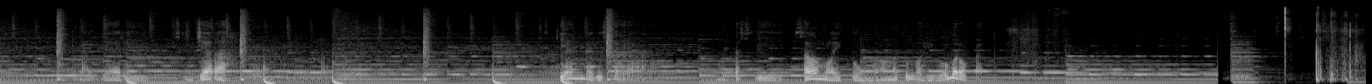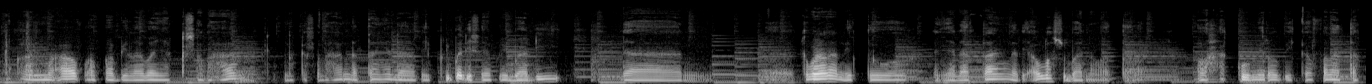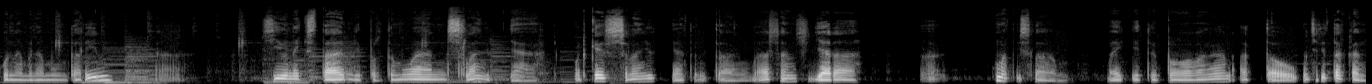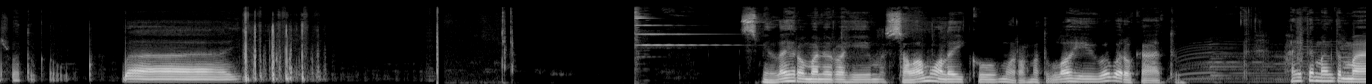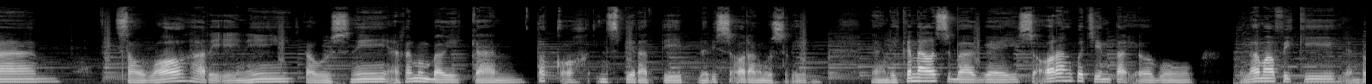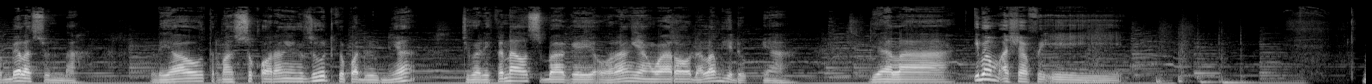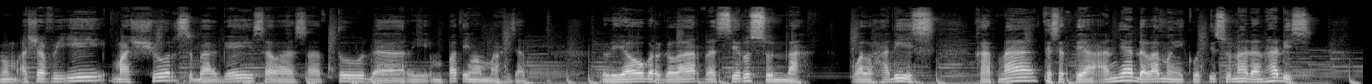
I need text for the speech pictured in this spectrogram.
Mempelajari sejarah dalam kehidupan. Sekian dari saya. Terima kasih. Assalamualaikum warahmatullahi wabarakatuh. Mohon maaf apabila banyak kesalahan. Karena kesalahan datangnya dari pribadi saya pribadi dan eh, kebenaran itu hanya datang dari Allah Subhanahu wa taala. Al-haqqu mirobika fala takuna minal mumtarin. Nah, see you next time di pertemuan selanjutnya, podcast selanjutnya tentang bahasan sejarah eh, umat Islam, baik itu perorangan atau menceritakan suatu kaum. Bye. Bismillahirrahmanirrahim. Assalamualaikum warahmatullahi wabarakatuh. Hai teman-teman Insyaallah hari ini Kak Husni akan membagikan tokoh inspiratif dari seorang muslim Yang dikenal sebagai seorang pecinta ilmu Ulama fikih dan pembela sunnah. Beliau termasuk orang yang zuhud kepada dunia Juga dikenal sebagai orang yang waro dalam hidupnya. Dialah Imam Ash-Syafi'i Imam Ash-Syafi'i masyur sebagai salah satu dari empat imam mazhab. Beliau bergelar Nasirus Sunnah wal Hadis karena kesetiaannya dalam mengikuti sunnah dan hadis.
